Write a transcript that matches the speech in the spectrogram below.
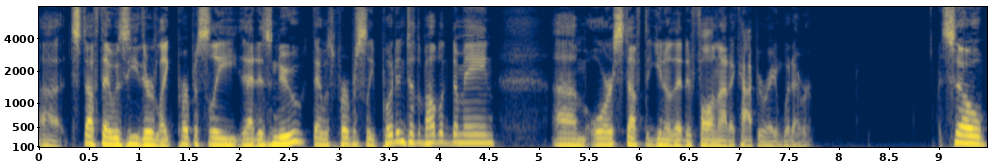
uh, stuff that was either like purposely that is new that was purposely put into the public domain um, or stuff that you know that had fallen out of copyright and whatever. So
